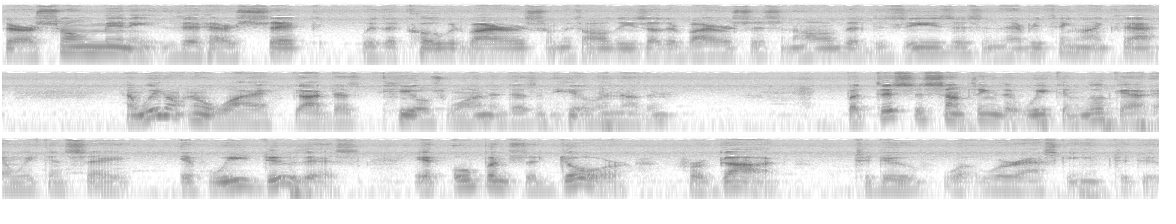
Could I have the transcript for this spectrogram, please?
There are so many that are sick with the COVID virus and with all these other viruses and all the diseases and everything like that. And we don't know why God does heals one and doesn't heal another. But this is something that we can look at and we can say, if we do this, it opens the door for God to do what we're asking him to do,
